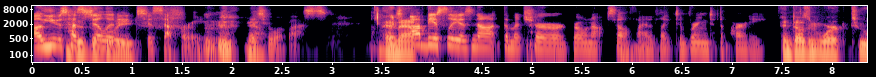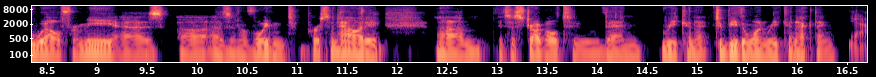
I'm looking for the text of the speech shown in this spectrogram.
I'll use hostility visibly- to separate the Yeah. two of us. And Which that- obviously is not the mature grown-up self I would like to bring to the party. and doesn't work too well for me as uh, as an avoidant personality. Um, it's a struggle to then reconnect, to be the one reconnecting. Yeah.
